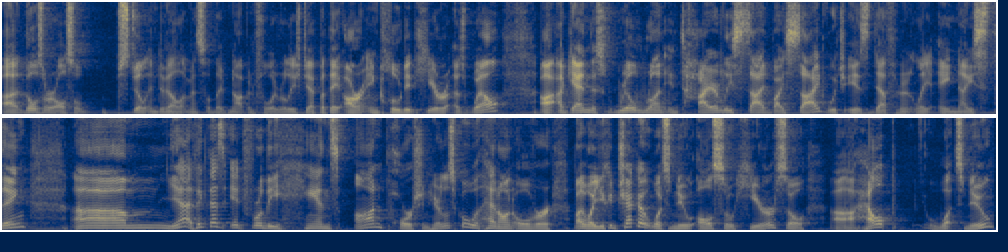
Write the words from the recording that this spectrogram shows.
Uh, those are also still in development, so they've not been fully released yet, but they are included here as well. Uh, again, this will run entirely side by side, which is definitely a nice thing. Um, yeah, I think that's it for the hands-on portion here. Let's go head on over. By the way, you can check out what's new also here. So uh, help, what's new.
